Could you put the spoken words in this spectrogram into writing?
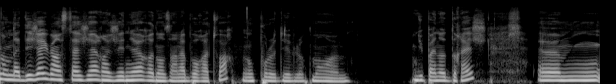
on a déjà eu un stagiaire ingénieur dans un laboratoire donc pour le développement euh, du panneau de Dresch. Euh,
